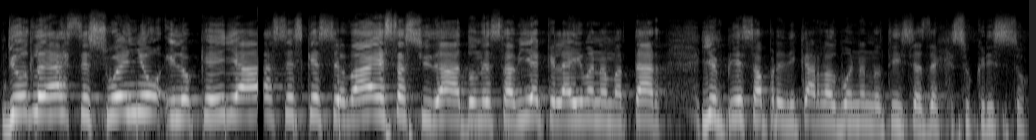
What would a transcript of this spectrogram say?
Dios le da este sueño y lo que ella hace es que se va a esa ciudad donde sabía que la iban a matar y empieza a predicar las buenas noticias de Jesucristo.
